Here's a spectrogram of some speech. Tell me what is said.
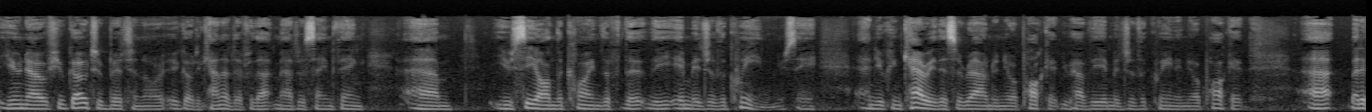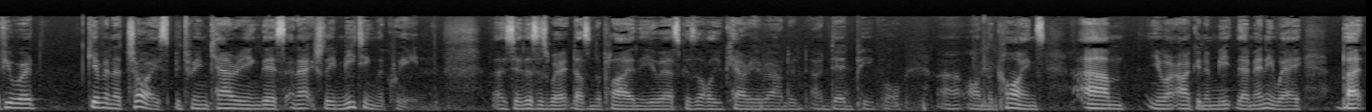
you know, if you go to Britain or you go to Canada for that matter, same thing, um, you see on the coins the, the image of the Queen, you see, and you can carry this around in your pocket. You have the image of the Queen in your pocket. Uh, but if you were given a choice between carrying this and actually meeting the Queen, I say this is where it doesn't apply in the US because all you carry around are, are dead people uh, on the coins. Um, you aren't going to meet them anyway. But,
